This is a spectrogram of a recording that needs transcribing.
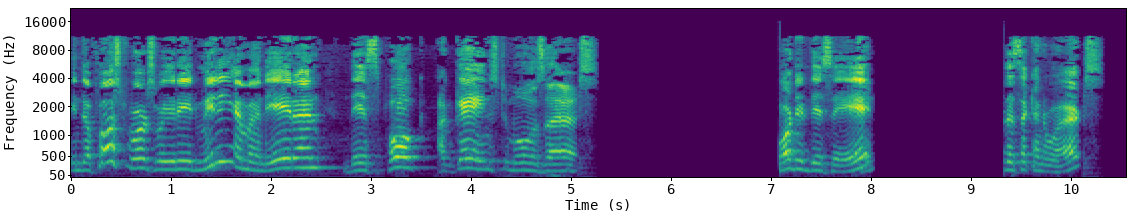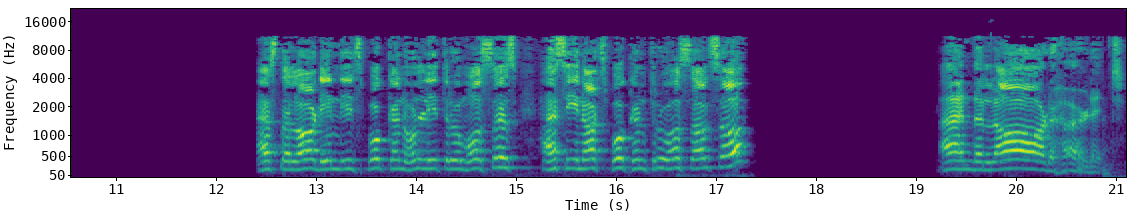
In the first verse we read, Miriam and Aaron, they spoke against Moses. What did they say? The second verse. Has the Lord indeed spoken only through Moses? Has he not spoken through us also? And the Lord heard it.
